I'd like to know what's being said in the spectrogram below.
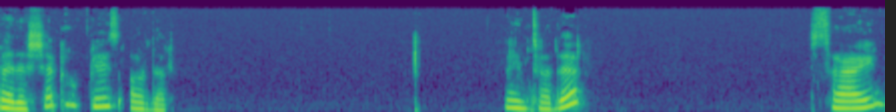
بهذا الشكل place order ننتظر sign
